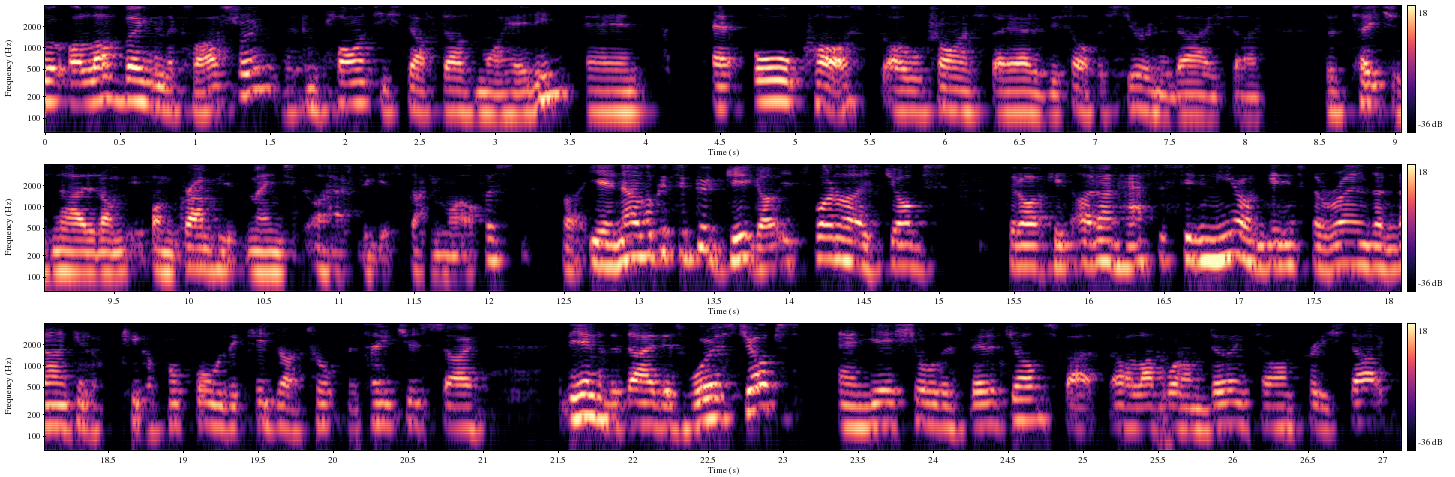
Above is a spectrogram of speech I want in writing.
Look, I love being in the classroom. The compliancy stuff does my head in, and at all costs, I will try and stay out of this office during the day. So the teachers know that I'm if I'm grumpy, it means I have to get stuck in my office. But yeah, no, look, it's a good gig. It's one of those jobs that I can. I don't have to sit in here. I can get into the rooms. I can go and get a kick a football with the kids. I talk to the teachers. So at the end of the day, there's worse jobs, and yeah, sure, there's better jobs, but I love what I'm doing, so I'm pretty stoked.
